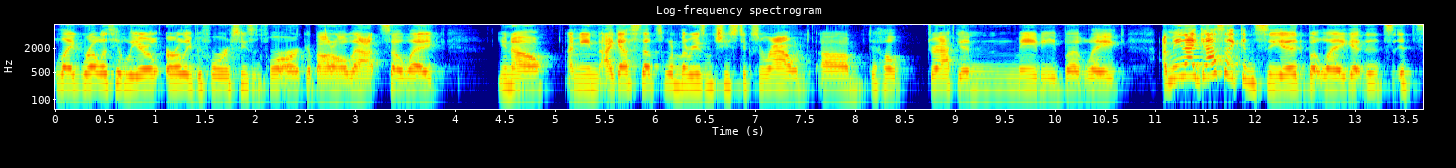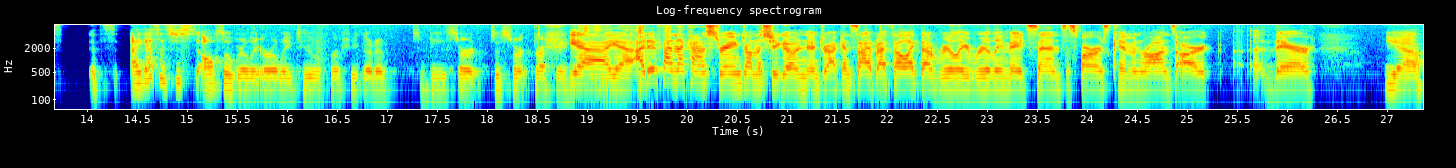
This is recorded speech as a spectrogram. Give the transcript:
like relatively early before season four arc about all that. So like you know, I mean, I guess that's one of the reasons she sticks around um, to help Drakken, maybe. But like, I mean, I guess I can see it, but like, it, it's it's it's I guess it's just also really early too for Shego to to be start to start crushing. Yeah, yeah. I did find that kind of strange on the Shego and, and Drakken side, but I felt like that really, really made sense as far as Kim and Ron's arc uh, there. Yeah,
